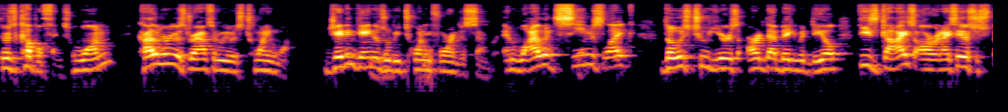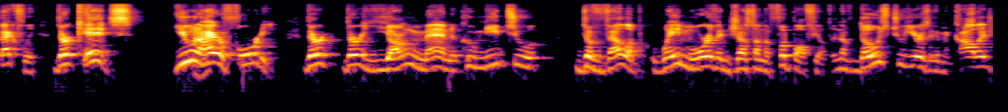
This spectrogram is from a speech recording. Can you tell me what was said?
there's a couple things. One, Kyler Murray was drafted when he was 21. Jayden Daniels will be mm-hmm. 24 in December. And while it seems like those two years aren't that big of a deal, these guys are, and I say this respectfully, they're kids. You and mm-hmm. I are 40. They're they're young men who need to develop way more than just on the football field. And of those two years of him in college,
